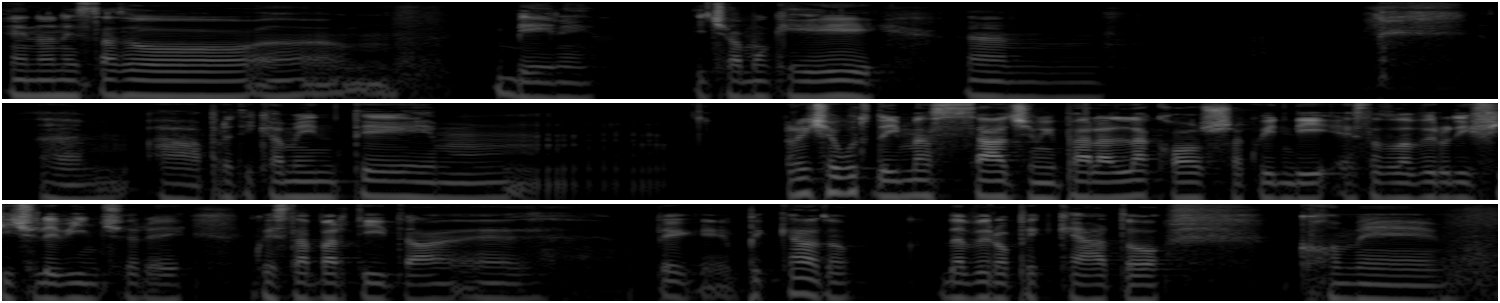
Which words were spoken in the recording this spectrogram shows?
eh, non è stato um, bene. Diciamo che um, ha praticamente ricevuto dei massaggi, mi pare, alla coscia, quindi è stato davvero difficile vincere questa partita. Eh, pe- peccato, davvero peccato come...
